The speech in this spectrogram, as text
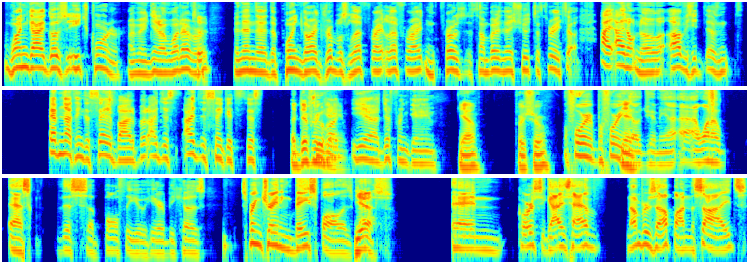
One guy goes to each corner. I mean, you know, whatever. That's it. And then the, the point guard dribbles left, right, left, right, and throws to somebody, and they shoot the three. So I, I don't know. Obviously, it doesn't I have nothing to say about it, but I just I just think it's just a too different hard. game. Yeah, a different game. Yeah, for sure. Before before you Yeah. go, Jimmy, I, I want to ask this of both of you here because spring training baseball is back. Yes. and of course you guys have numbers up on the sides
